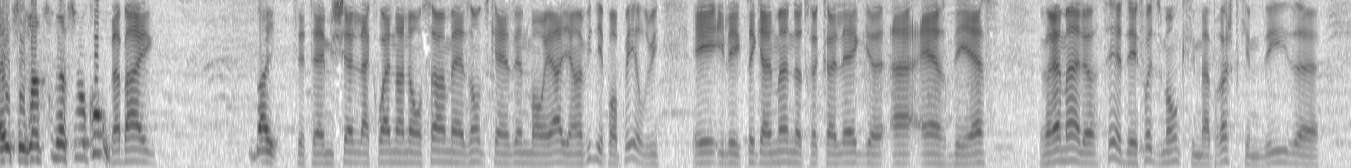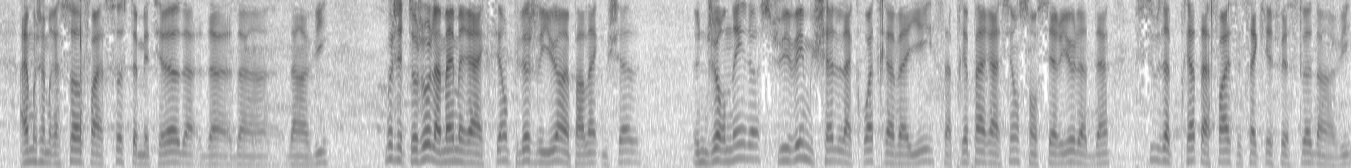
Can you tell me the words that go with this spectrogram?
Hey, c'est gentil, merci beaucoup. Bye bye. C'était Michel Lacroix, l'annonceur maison du Canadien de Montréal. Il a envie des pas pire, lui. Et il est également notre collègue à RDS. Vraiment, là, tu sais, il y a des fois du monde qui m'approche et qui me disent euh, Moi, j'aimerais ça, faire ça, ce métier-là dans, la vie. Moi, j'ai toujours la même réaction. Puis là, je l'ai eu en parlant avec Michel. Une journée, suivez Michel Lacroix travailler, sa préparation, son sérieux là-dedans. Puis si vous êtes prête à faire ces sacrifices-là dans la vie,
